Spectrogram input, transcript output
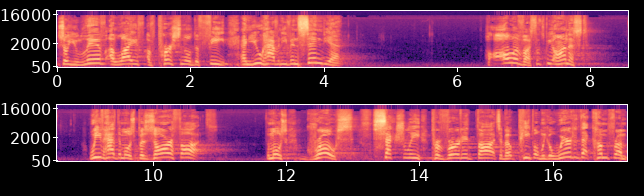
So you live a life of personal defeat and you haven't even sinned yet. All of us, let's be honest, we've had the most bizarre thoughts, the most gross, sexually perverted thoughts about people. We go, where did that come from?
